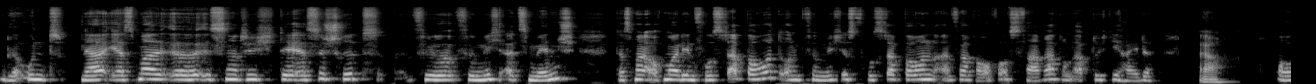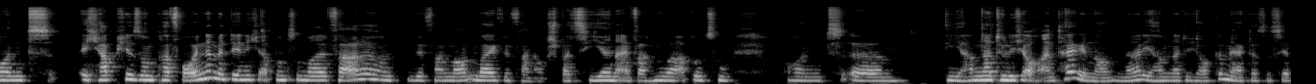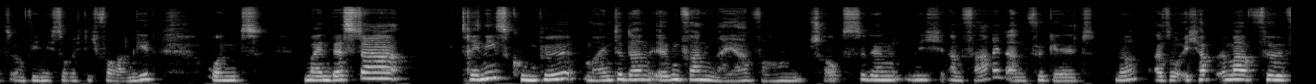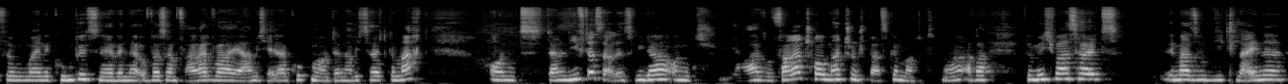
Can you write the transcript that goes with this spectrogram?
Oder und. Na, erstmal äh, ist natürlich der erste Schritt für, für mich als Mensch, dass man auch mal den Frust abbaut. Und für mich ist Frust abbauen einfach rauf aufs Fahrrad und ab durch die Heide. Ja. Und ich habe hier so ein paar Freunde, mit denen ich ab und zu mal fahre und wir fahren Mountainbike, wir fahren auch spazieren, einfach nur ab und zu. Und ähm, die haben natürlich auch Anteil genommen. Ne? Die haben natürlich auch gemerkt, dass es jetzt irgendwie nicht so richtig vorangeht. Und mein bester Trainingskumpel meinte dann irgendwann, naja, warum schraubst du denn nicht an Fahrrad an für Geld? Ne? Also ich habe immer für, für meine Kumpels, naja, wenn da irgendwas am Fahrrad war, ja, Michaela, guck mal, und dann habe ich es halt gemacht. Und dann lief das alles wieder und ja, so Fahrradschrauben hat schon Spaß gemacht. Ne? Aber für mich war es halt immer so die kleine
